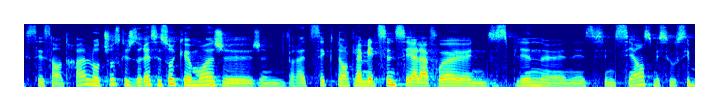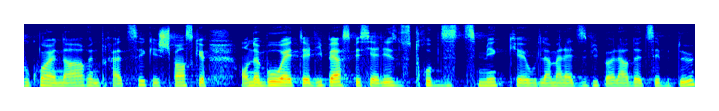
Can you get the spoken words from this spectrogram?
c'est central. L'autre chose que je dirais, c'est sûr que moi, j'ai une pratique. Donc, la médecine, c'est à la fois une discipline, c'est une science, mais c'est aussi beaucoup un art, une pratique. Et je pense qu'on a beau être l'hyper spécialiste du trouble dysthymique ou de la maladie bipolaire de type 2,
